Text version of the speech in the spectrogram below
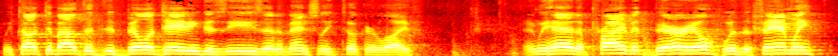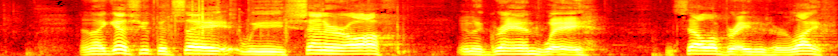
We talked about the debilitating disease that eventually took her life. And we had a private burial with the family. And I guess you could say we sent her off in a grand way and celebrated her life.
